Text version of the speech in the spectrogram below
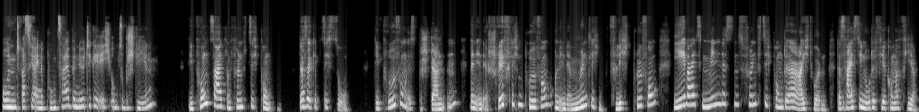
Und was für eine Punktzahl benötige ich, um zu bestehen? Die Punktzahl von 50 Punkten. Das ergibt sich so. Die Prüfung ist bestanden, wenn in der schriftlichen Prüfung und in der mündlichen Pflichtprüfung jeweils mindestens 50 Punkte erreicht wurden. Das heißt die Note 4,4.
